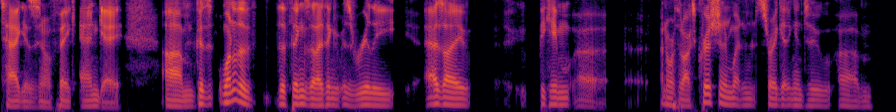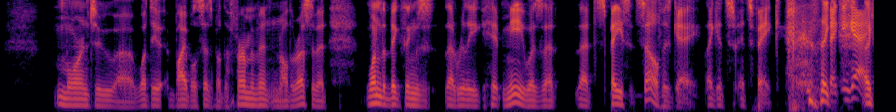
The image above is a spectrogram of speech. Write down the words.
tag is you know fake and gay. Because um, one of the the things that I think is really as I became uh, an Orthodox Christian and went and started getting into um, more into uh, what the Bible says about the firmament and all the rest of it one of the big things that really hit me was that that space itself is gay. Like it's it's fake. like, fake and gay. Like,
